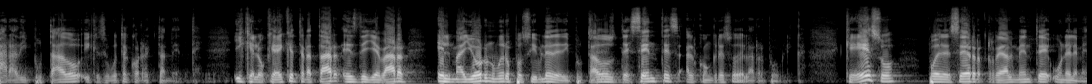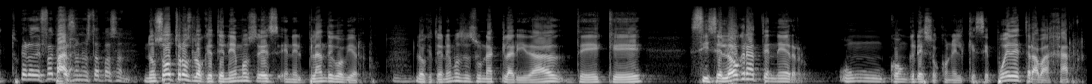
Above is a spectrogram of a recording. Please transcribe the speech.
para diputado y que se vote correctamente. Y que lo que hay que tratar es de llevar el mayor número posible de diputados decentes al Congreso de la República. Que eso puede ser realmente un elemento. Pero de facto Para- eso no está pasando. nosotros lo que tenemos es, en el plan de gobierno, lo que tenemos es una claridad de que si se logra tener un Congreso con el que se puede trabajar,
